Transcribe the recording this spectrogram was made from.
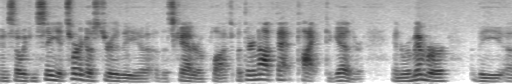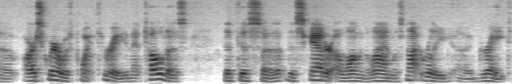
And so we can see it sort of goes through the, uh, the scatter of plots, but they're not that tight together. And remember, the uh, R square was 0.3, and that told us that this, uh, this scatter along the line was not really uh, great,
